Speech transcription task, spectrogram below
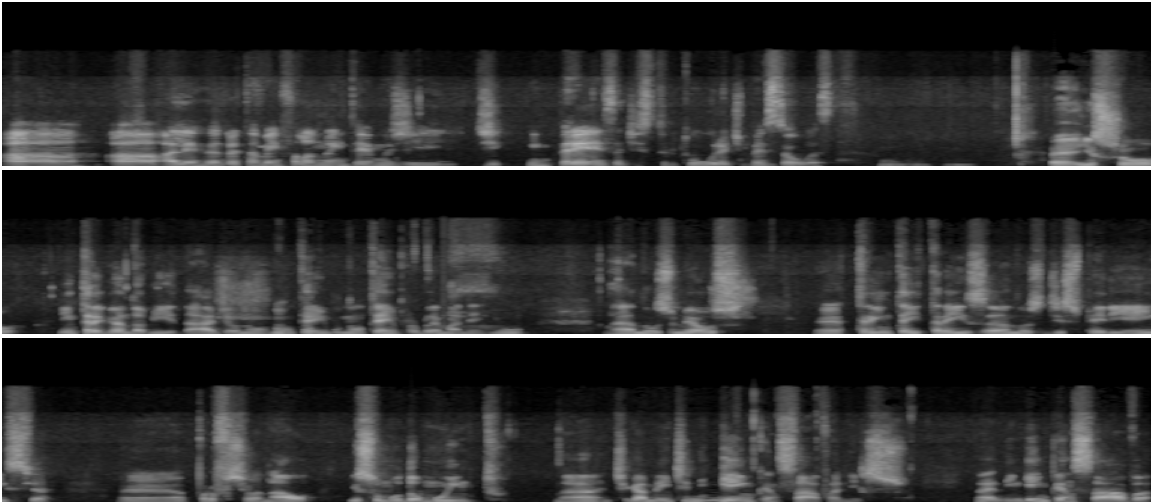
a, a Alejandra também falando em termos de, de empresa, de estrutura, de pessoas. Uhum. É, isso, entregando a minha idade, eu não, não, tenho, não tenho problema nenhum. Né? Nos meus é, 33 anos de experiência é, profissional, isso mudou muito. Né? Antigamente ninguém pensava nisso. Né? Ninguém pensava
